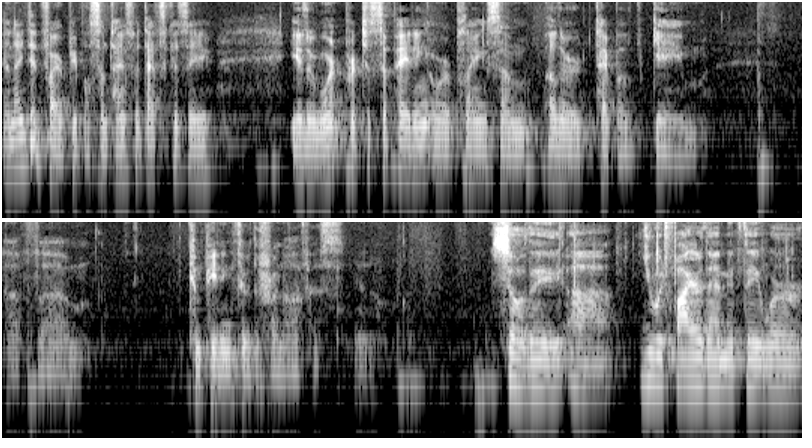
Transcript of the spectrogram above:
And I did fire people sometimes, but that's because they either weren't participating or were playing some other type of game of um, competing through the front office. You know, So they, uh, you would fire them if they were.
